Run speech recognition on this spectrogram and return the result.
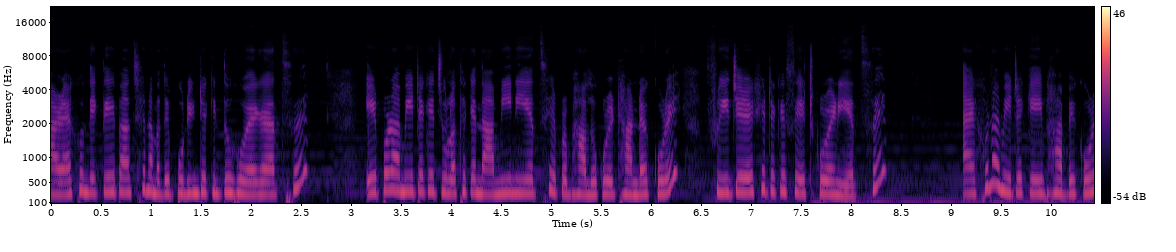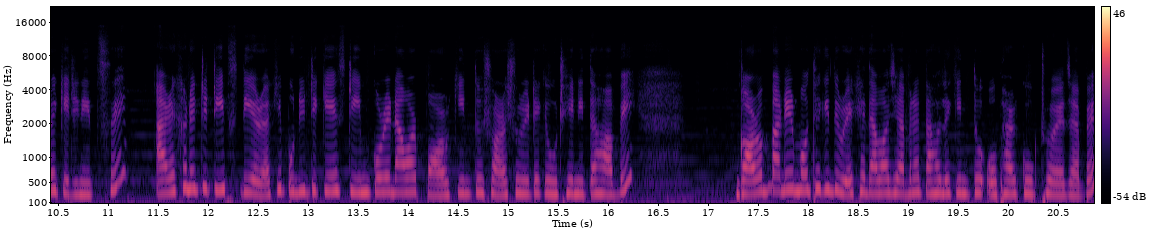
আর এখন দেখতেই পাচ্ছেন আমাদের পুডিংটা কিন্তু হয়ে গেছে। এরপর আমি এটাকে চুলা থেকে নামিয়ে নিয়েছি, এরপর ভালো করে ঠান্ডা করে ফ্রিজে রেখে এটাকে সেট করে নিয়েছে। এখন আমি এটাকে এইভাবে করে কেটে নিচ্ছি। আর এখানে একটি টিপস দিয়ে রাখি পুডিংটিকে স্টিম করে নেওয়ার পর কিন্তু সরাসরি এটাকে উঠিয়ে নিতে হবে। গরম পানির মধ্যে কিন্তু রেখে দেওয়া যাবে না, তাহলে কিন্তু ওভার কুকড হয়ে যাবে।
